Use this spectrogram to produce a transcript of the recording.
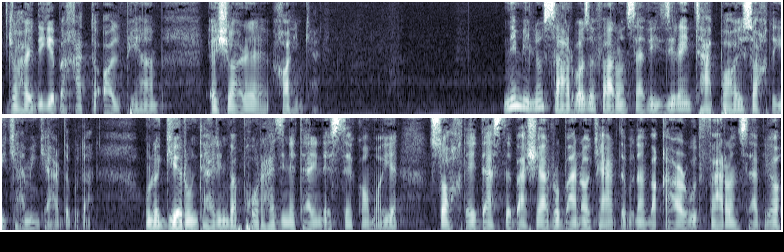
جاهای دیگه به خط آلپی هم اشاره خواهیم کرد. نیم میلیون سرباز فرانسوی زیر این تپه های ساختگی کمین کرده بودند. اونا گرونترین و پرهزینه ترین استحکام های ساخته دست بشر رو بنا کرده بودند و قرار بود فرانسویا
